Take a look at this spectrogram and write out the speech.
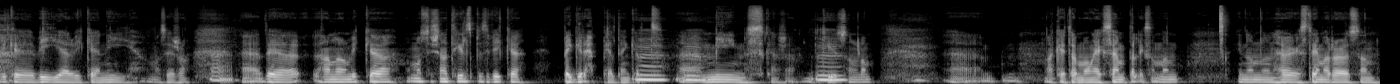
vilka är vi är, vilka är ni? Om man säger så. Uh. Det handlar om vilka, man måste känna till specifika begrepp helt enkelt. Mm, mm. Uh, memes kanske, betydelsen mm. av dem. Uh, man kan ju ta många exempel liksom, men inom den högerextrema rörelsen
